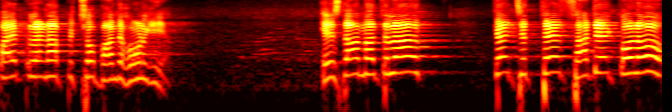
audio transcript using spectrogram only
ਪਾਈਪਲਾਈਨਾਂ ਪਿੱਛੋਂ ਬੰਦ ਹੋਣਗੀਆਂ ਇਸ ਦਾ ਮਤਲਬ ਕਿ ਜਿੱਥੇ ਸਾਡੇ ਕੋਲੋਂ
